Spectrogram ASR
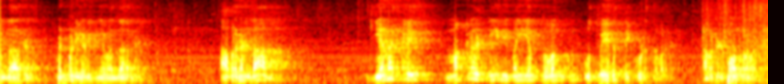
வந்தார்கள் பெண்மணிகள் இங்கே வந்தார்கள். அவர்கள்தான் எனக்கு மக்கள் நீதி மையம் துவங்கும் உத்வேகத்தை கொடுத்தவர்கள். அவர்கள் போன்றவர்கள்.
